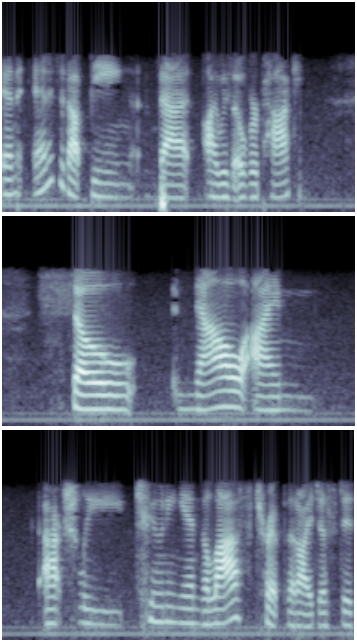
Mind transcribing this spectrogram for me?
and it ended up being that I was overpacking. So now I'm actually tuning in. The last trip that I just did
